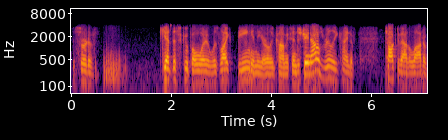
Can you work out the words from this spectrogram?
to sort of get the scoop on what it was like being in the early comics industry. And Al's really kind of talked about a lot of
